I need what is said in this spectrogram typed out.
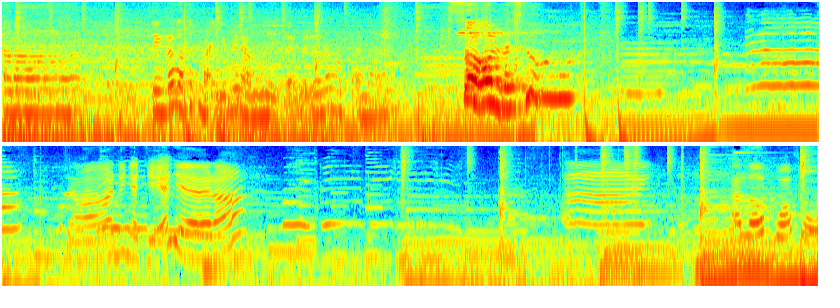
Ta-da. Tiên rất là thích mặc những cái đầm như vậy tại vì nó rất là thoải mái. So let's go. Trời ơi, đi nhà trẻ về đó. Hi. I love waffle.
